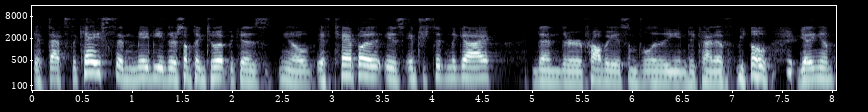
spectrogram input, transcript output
if that's the case, then maybe there's something to it because you know, if Tampa is interested in the guy, then there probably is some validity into kind of you know getting him.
